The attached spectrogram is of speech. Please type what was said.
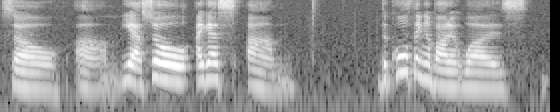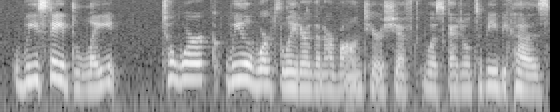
so um yeah so i guess um the cool thing about it was we stayed late to work we worked later than our volunteer shift was scheduled to be because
